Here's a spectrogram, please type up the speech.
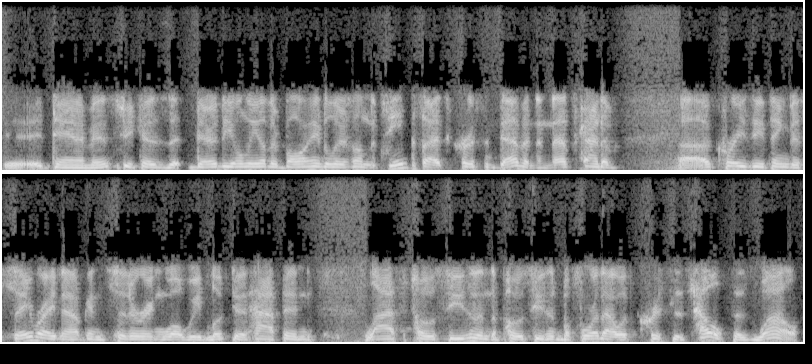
Dan and Vince because they're the only other ball handlers on the team besides Chris and Devin, and that's kind of uh, a crazy thing to say right now, considering what we looked at happen last postseason and the postseason before that with Chris's health as well,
